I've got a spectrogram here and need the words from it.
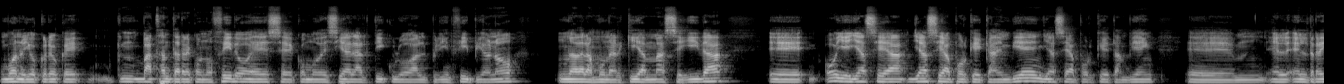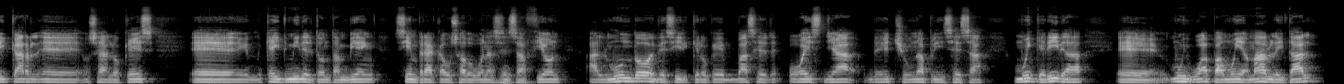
Bueno, yo creo que bastante reconocido es, eh, como decía el artículo al principio, ¿no? Una de las monarquías más seguidas. Eh, oye, ya sea, ya sea porque caen bien, ya sea porque también el, el, rey Carl, o sea, lo que es Kate Middleton también siempre ha causado buena sensación al mundo, es decir, creo que va a ser o es ya de hecho una princesa muy querida, eh, muy guapa, muy amable y tal.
